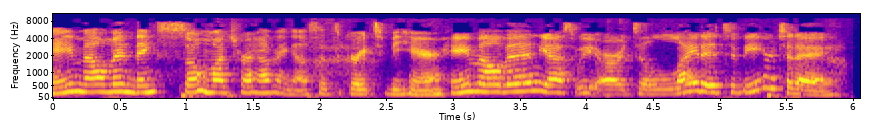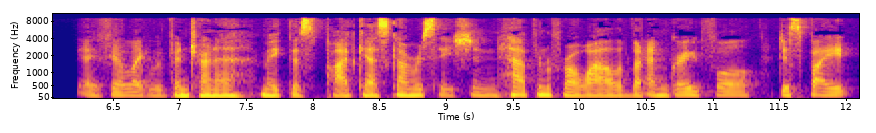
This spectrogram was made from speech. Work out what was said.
Hey, Melvin. Thanks so much for having us. It's great to be here. Hey, Melvin. Yes, we are delighted to be here today. I feel like we've been trying to make this podcast conversation happen for a while, but I'm grateful despite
